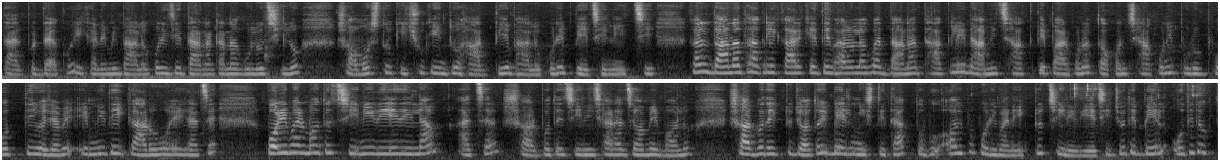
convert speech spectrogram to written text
তারপর দেখো, এখানে আমি ভালো করে যে দানা টানাগুলো ছিল, সমস্ত কিছু কিন্তু হাত দিয়ে ভালো করে বেছে নিচ্ছি। কারণ দানা থাকলে কার খেতে ভালো লাগবে? দানা থাকলে না আমি ছাঁকতে পারব না। তখন ছাঁকুনি পুরো ভর্তি হয়ে যাবে। এমনিতেই গাঢ় হয়ে গেছে। পরিমাণ মতো চিনি দিয়ে দিলাম। আচ্ছা শরবতে চিনি ছাড়া জমে বলো। শরবতে একটু যতই বেল মিষ্টি থাক, তবু অল্প পরিমাণে একটু চিনি দিয়েছি। যদি বেল অতিরিক্ত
